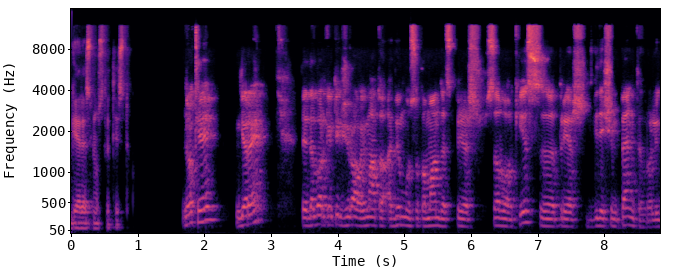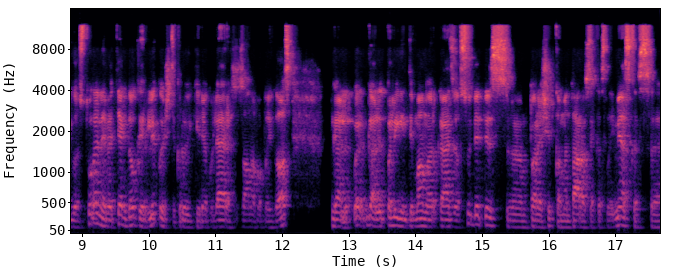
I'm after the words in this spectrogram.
geresnių statistikų. Okay. Gerai, tai dabar kaip tik žiūrovai mato abi mūsų komandas prieš savo akis, prieš 25 Eurolygos turą, nebe tiek daug ir liko iš tikrųjų iki reguliario sezono pabaigos. Galit, galit palyginti mano ir Kazio sudėtis, parašyti komentaruose, kas laimės, kas e,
